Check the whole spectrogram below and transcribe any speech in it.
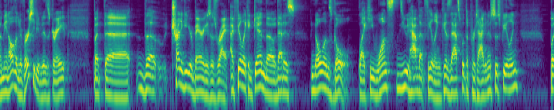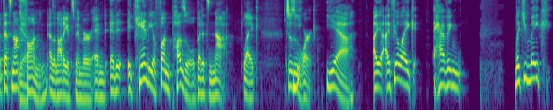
I mean, all the diversity in it is great, but the the trying to get your bearings is right. I feel like again though that is Nolan's goal. Like he wants you to have that feeling because that's what the protagonist is feeling. But that's not Yeah. fun as an audience member, and, and it it can be a fun puzzle, but it's not. Like it doesn't work. Yeah. I I feel like having like you make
